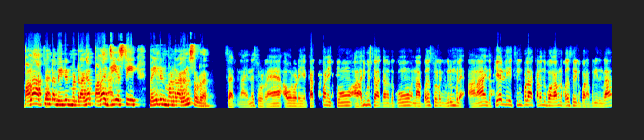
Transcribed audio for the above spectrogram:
பல அக்கௌண்ட்டை மெயின்டைன் பண்றாங்க பல ஜிஎஸ்டி மெயின்டைன் பண்றாங்கன்னு சொல்றாரு. சார் நான் என்ன சொல்றேன்? அவருடைய கற்பனைக்கும் அதிபுஷ்டாத்தனத்துக்கும் நான் பதில் சொல்றதுக்கு விரும்பல. ஆனா இந்த கேள்வியை சிம்பிளா கடந்து போகாம நான் பதில் சொல்லிட்டு போறேன். புரியுதுங்களா?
